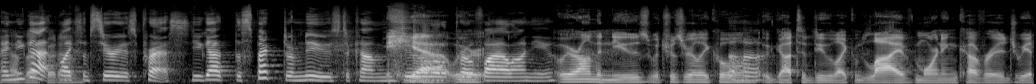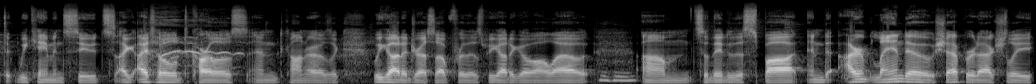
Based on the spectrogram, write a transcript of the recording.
And you got go like some serious press. You got the Spectrum News to come do Yeah, a little we were- profile on you. we were on the news, which was really cool. Uh-huh. We got to do like live morning coverage. We had to, we came in suits. I, I told Carlos and Conrad, I was like, we got to dress up for this. We got to go all out. Mm-hmm. Um, so they did a spot, and I, Lando Shepard actually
